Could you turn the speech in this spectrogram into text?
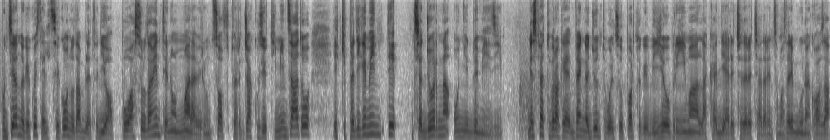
Considerando che questo è il secondo tablet di Oppo, assolutamente non male avere un software già così ottimizzato e che praticamente si aggiorna ogni due mesi. Mi aspetto però che venga aggiunto quel supporto che vi dicevo prima, l'HDR eccetera eccetera, insomma sarebbe una cosa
